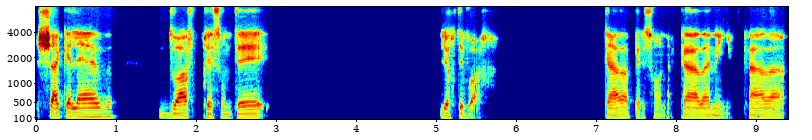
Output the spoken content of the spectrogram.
chaque élève doit présenter leur devoir. Cada persona, cada niño, cada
